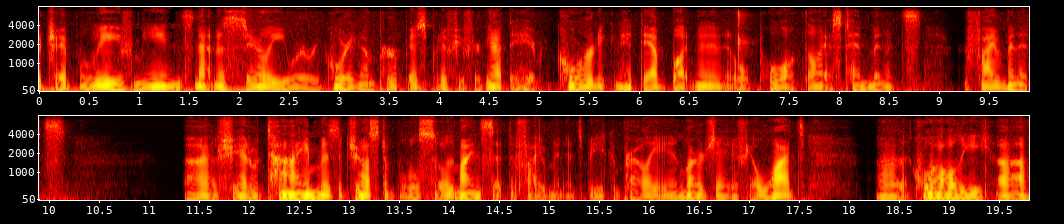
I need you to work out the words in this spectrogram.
which I believe means not necessarily you were recording on purpose, but if you forgot to hit record, you can hit that button and it'll pull up the last 10 minutes or 5 minutes. Uh, shadow time is adjustable, so mine's set to 5 minutes, but you can probably enlarge that if you want. Uh, the quality, uh,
